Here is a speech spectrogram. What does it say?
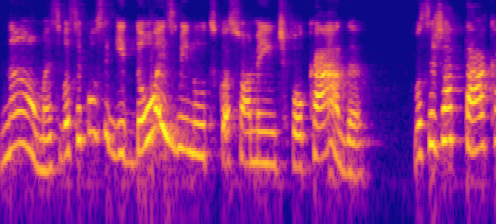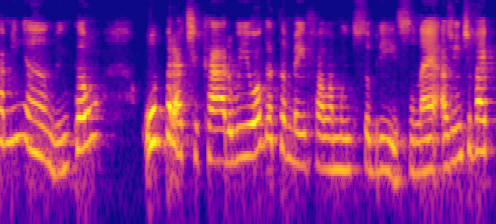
Não, mas se você conseguir dois minutos com a sua mente focada, você já está caminhando. Então, o praticar, o yoga também fala muito sobre isso, né? A gente vai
